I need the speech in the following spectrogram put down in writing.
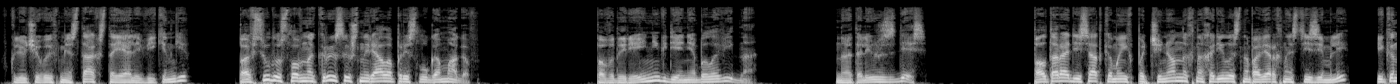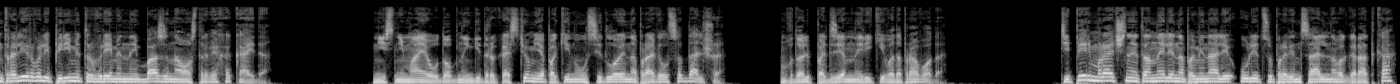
В ключевых местах стояли викинги, повсюду словно крысы шныряла прислуга магов. Поводырей нигде не было видно. Но это лишь здесь. Полтора десятка моих подчиненных находилось на поверхности земли и контролировали периметр временной базы на острове Хоккайдо. Не снимая удобный гидрокостюм, я покинул седло и направился дальше, вдоль подземной реки водопровода. Теперь мрачные тоннели напоминали улицу провинциального городка,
